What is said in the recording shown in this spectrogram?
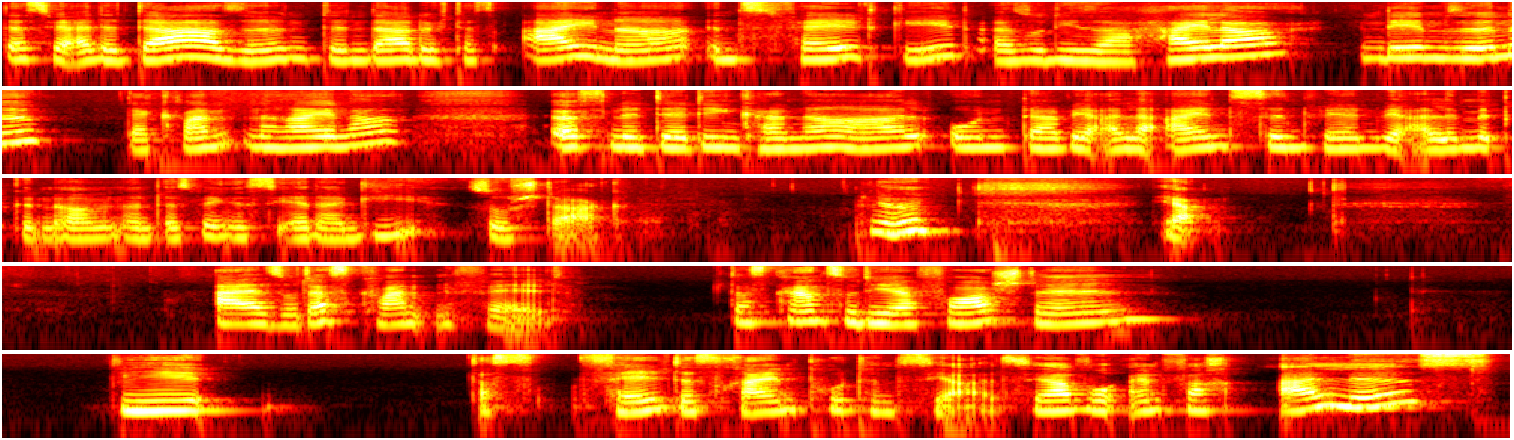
dass wir alle da sind, denn dadurch, dass einer ins Feld geht, also dieser Heiler in dem Sinne, der Quantenheiler, öffnet der den Kanal und da wir alle eins sind, werden wir alle mitgenommen und deswegen ist die Energie so stark. Ja. ja. Also das Quantenfeld, das kannst du dir ja vorstellen wie das Feld des reinen Potenzials, ja, wo einfach alles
